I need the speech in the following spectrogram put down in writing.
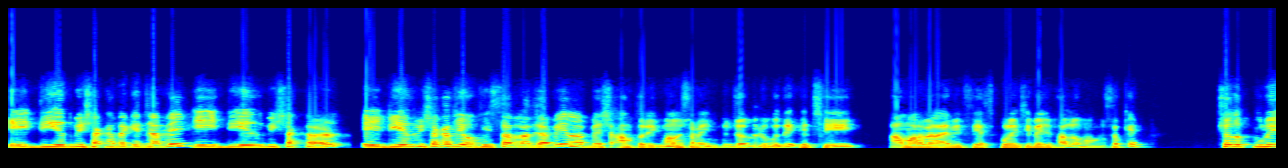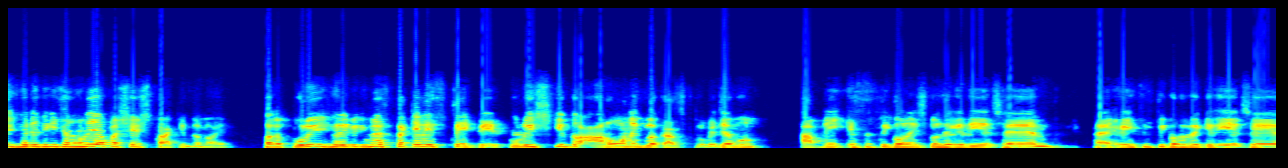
এই ডিএসবি শাখা থেকে যাবে, এই ডিএসবি শাখার, এই ডিএসবি শাখা যে অফিসাররা যাবে, এরা বেশ আন্তরিক মানুষ, আমি যতটুকু দেখেছি, আমার বেলায় আমি ফেস করেছি, বেশ ভালো মানুষ ওকে শুধু পুলিশ ভেরিফিকেশন হলেই আপনার শেষ, তা কিন্তু নয়। তাহলে পুলিশ ভেরিফিকেশন সেকেন্ড স্টেপে পুলিশ কিন্তু আরও অনেকগুলো কাজ করবে। যেমন, আপনি এসএসসি কোন স্কুল থেকে দিয়েছেন এইচএসসি কোথা থেকে দিয়েছেন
